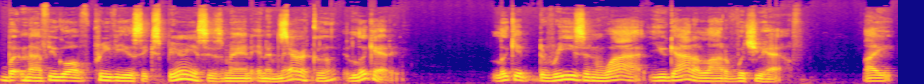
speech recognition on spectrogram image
but now if you go off previous experiences, man, in America, look at it. Look at the reason why you got a lot of what you have. Like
